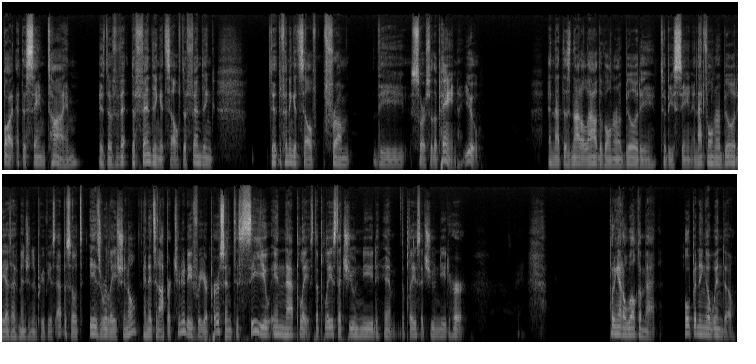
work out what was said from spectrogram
but at the same time is def- defending itself, defending de- defending itself from the source of the pain, you and that does not allow the vulnerability to be seen. And that vulnerability, as I've mentioned in previous episodes, is relational and it's an opportunity for your person to see you in that place, the place that you need him, the place that you need her. Right? Putting out a welcome mat, opening a window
